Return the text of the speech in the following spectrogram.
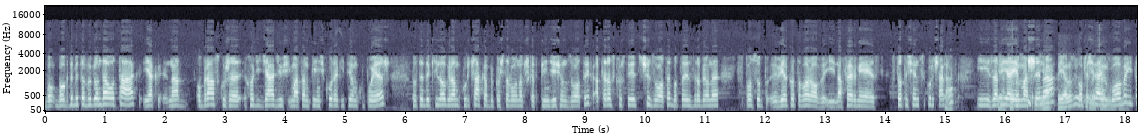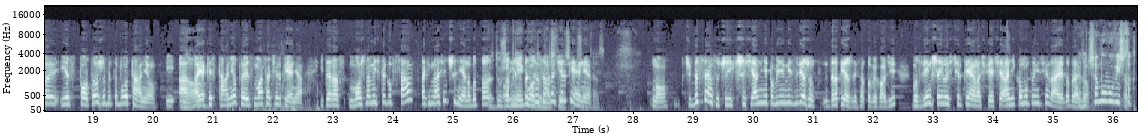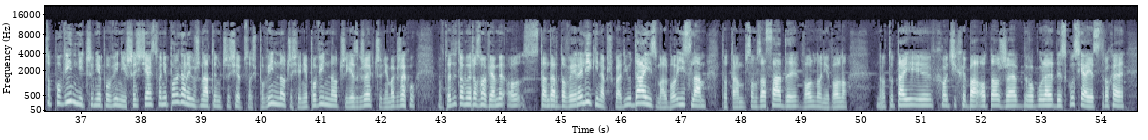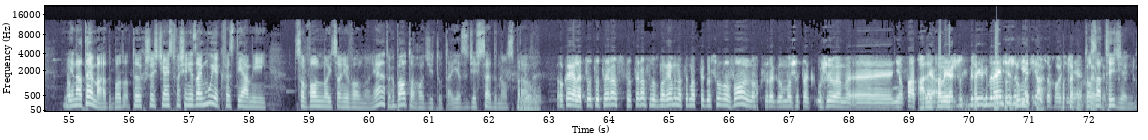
Bo, bo gdyby to wyglądało tak, jak na obrazku, że chodzi dziadziuś i ma tam pięć kurek i ty ją kupujesz, to wtedy kilogram kurczaka by kosztował na przykład 50 zł, a teraz kosztuje 3 zł, bo to jest zrobione w sposób wielkotowarowy i na fermie jest 100 tysięcy kurczaków Tak. i zabija Ja je maszyna, Ja- ja głowę i to jest po to, żeby to było tanio. I, a, No. a jak jest tanio, to jest masa cierpienia. I teraz można mieć tego psa w takim razie, czy nie? No bo to Dużo jest mniej głodu na bezsensowne cierpienie. okazji. No, czyli bez sensu, czyli chrześcijanin nie powinien mieć zwierząt drapieżnych na to wychodzi, bo zwiększa ilość cierpienia na świecie, a nikomu to nic nie daje dobrego. Ale czemu mówisz to, kto powinni, czy nie powinni? Chrześcijaństwo nie polega już na tym, czy się coś powinno, czy się nie powinno, czy jest grzech, czy nie ma grzechu, bo wtedy to my rozmawiamy o standardowej religii, na przykład judaizm albo islam, to tam są zasady, wolno, nie wolno. No tutaj y, chodzi chyba o to, że w ogóle dyskusja jest trochę nie No. na temat, bo to- to chrześcijaństwo się nie zajmuje kwestiami, co wolno i co nie wolno, nie? To chyba o to chodzi tutaj, jest gdzieś sedno sprawy. Okej, ale to, to, teraz, to teraz rozmawiamy na temat tego słowa wolno, którego może tak użyłem e, nieopatrznie, Ale ale, już- jakby, wydaje, wydaje mi się, że wiecie o tak. co chodzi, Poczekaj, nie? To za tydzień.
